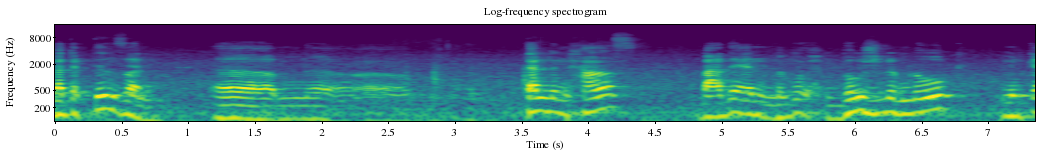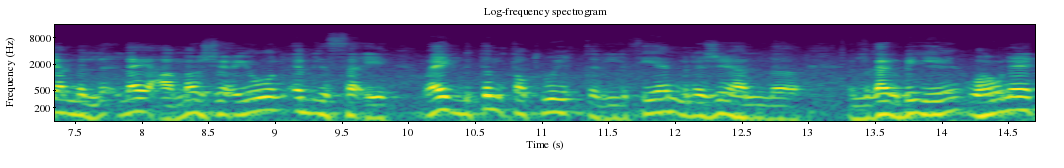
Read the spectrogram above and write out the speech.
بدك تنزل تل نحاس بعدين بنروح برج الملوك بنكمل ليعة مرج عيون قبل السقي. وهيك بيتم تطويق الخيام من الجهة الغربية. وهناك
